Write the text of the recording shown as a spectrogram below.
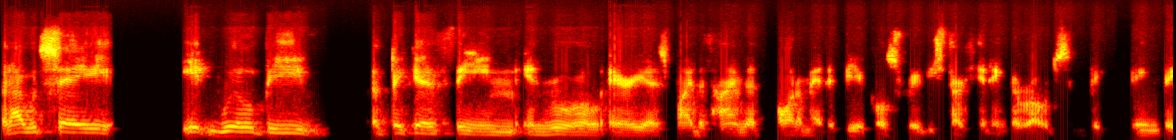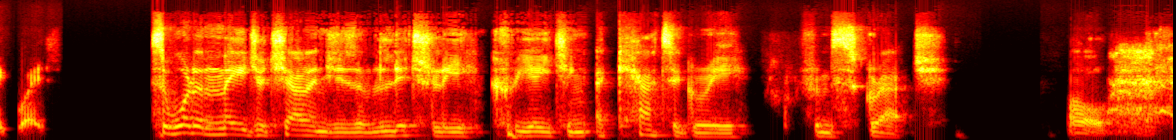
But I would say it will be a bigger theme in rural areas by the time that automated vehicles really start hitting the roads in big, in big ways. So, what are the major challenges of literally creating a category from scratch? Oh,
